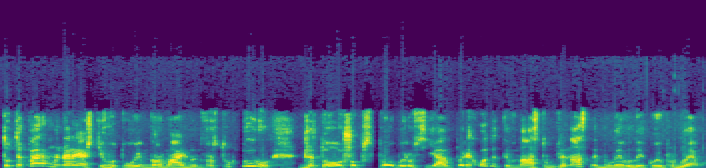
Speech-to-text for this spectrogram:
То тепер ми нарешті готуємо нормальну інфраструктуру для того, щоб спроби росіян переходити в наступ для нас не були великою проблемою.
